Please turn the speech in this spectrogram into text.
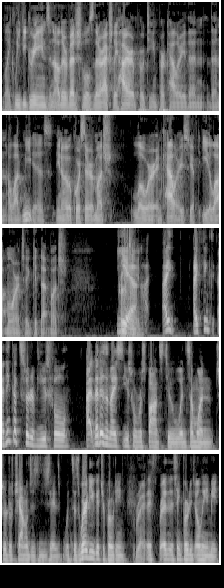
like leafy greens and other vegetables that are actually higher in protein per calorie than than a lot of meat is. You know, of course, they're much lower in calories, so you have to eat a lot more to get that much protein. Yeah, I I think I think that's sort of useful I, that is a nice, useful response to when someone sort of challenges you and says, "Where do you get your protein?" Right. If, and they think protein's only in meat,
